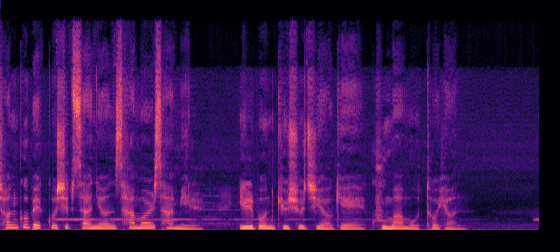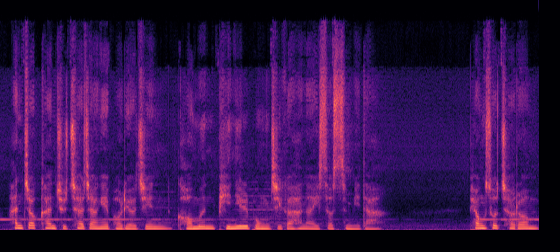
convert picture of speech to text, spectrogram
1994년 3월 3일 일본 규슈 지역의 구마모토현 한적한 주차장에 버려진 검은 비닐 봉지가 하나 있었습니다. 평소처럼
